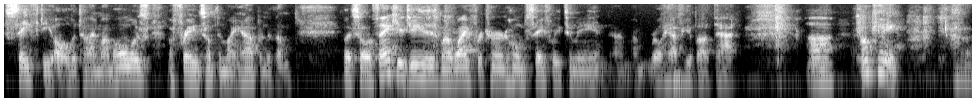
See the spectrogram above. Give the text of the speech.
safety all the time. I'm always afraid something might happen to them. But so thank you, Jesus. My wife returned home safely to me, and I'm, I'm real happy about that. Uh, okay. Uh,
